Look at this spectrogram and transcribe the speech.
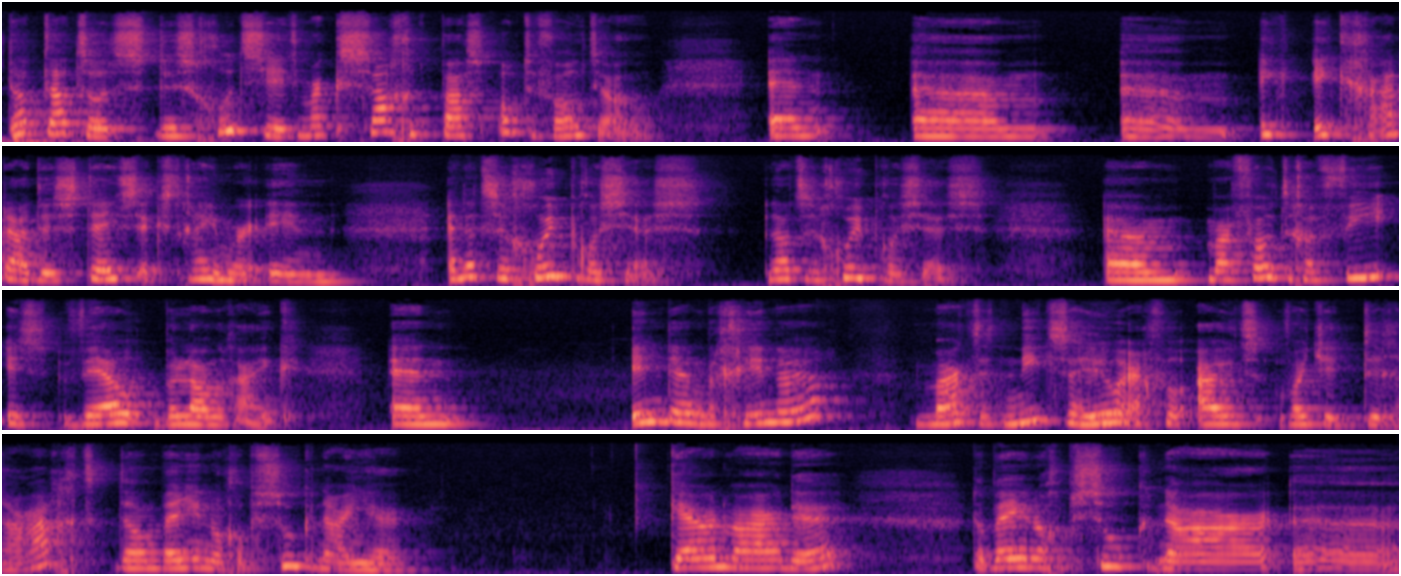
dat dat dus, dus goed zit. Maar ik zag het pas op de foto. En ehm, ehm, ik, ik ga daar dus steeds extremer in. En dat is een groeiproces. Dat is een groeiproces. Um, maar fotografie is wel belangrijk. En in den beginnen maakt het niet zo heel erg veel uit wat je draagt. Dan ben je nog op zoek naar je kernwaarden. Dan ben je nog op zoek naar, uh,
